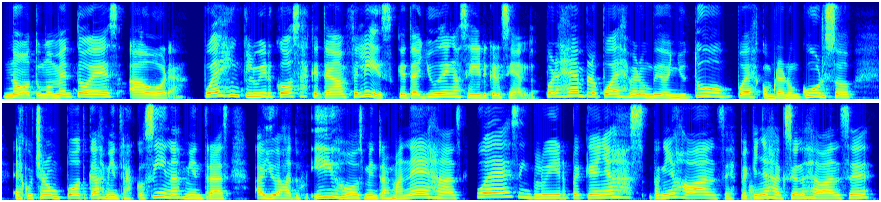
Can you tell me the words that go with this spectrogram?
No, tu momento es ahora. Puedes incluir cosas que te hagan feliz, que te ayuden a seguir creciendo. Por ejemplo, puedes ver un video en YouTube, puedes comprar un curso, escuchar un podcast mientras cocinas, mientras ayudas a tus hijos, mientras manejas. Puedes incluir pequeñas, pequeños avances, pequeñas acciones de avance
